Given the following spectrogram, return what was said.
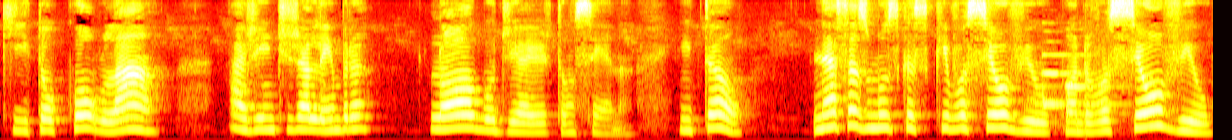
que tocou lá, a gente já lembra logo de Ayrton Senna. Então, nessas músicas que você ouviu, quando você ouviu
